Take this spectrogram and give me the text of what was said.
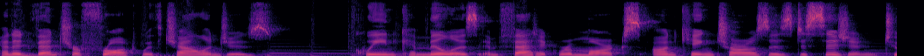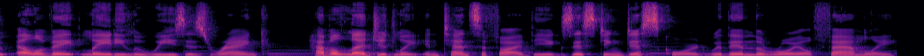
an adventure fraught with challenges. Queen Camilla's emphatic remarks on King Charles's decision to elevate Lady Louise's rank have allegedly intensified the existing discord within the royal family.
